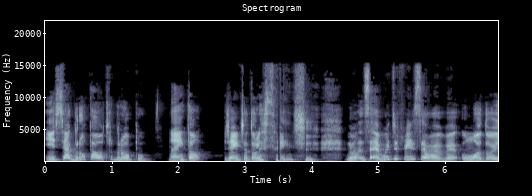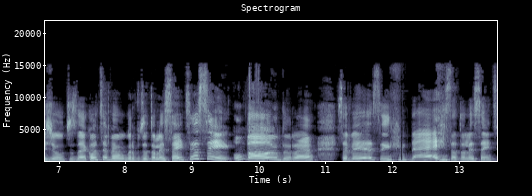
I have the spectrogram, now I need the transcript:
e se agrupa a outro grupo, né? Então, gente, adolescente, não, é muito difícil ver um ou dois juntos, né? Quando você vê um grupo de adolescentes, é assim, um bando, né? Você vê, assim, dez adolescentes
